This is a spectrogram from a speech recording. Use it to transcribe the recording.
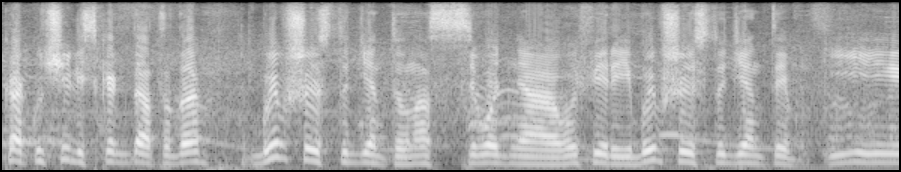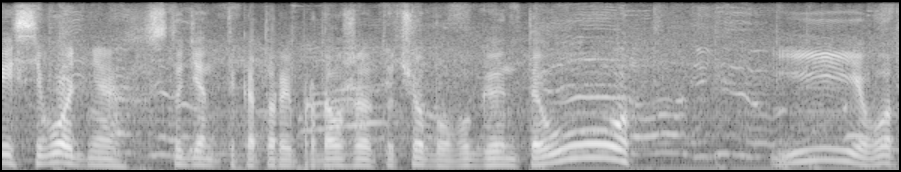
как учились когда-то, да? Бывшие студенты у нас сегодня в эфире и бывшие студенты, и сегодня студенты, которые продолжают учебу в ГНТУ. И вот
